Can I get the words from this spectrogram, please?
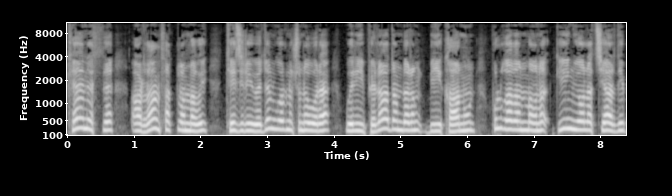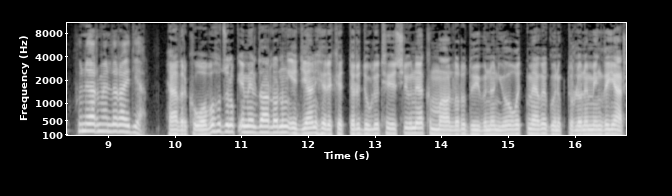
kän esse arzan saklamagy tejribeden görnüşine görä wezipeli adamlaryň bikanun pul gazanmagyna giň ýol açýar diýip, hünärmenler aýdýar. Häzirki oba hojalyk emeldarlarynyň edýän hereketleri döwlet eýeçiligindäki mallary düýbünden ýok etmäge gönükdirilene meňzeýär.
